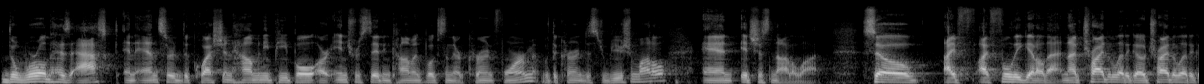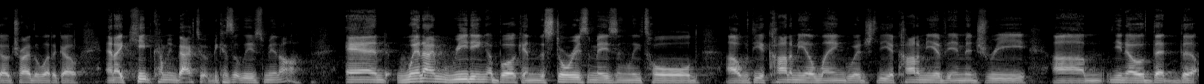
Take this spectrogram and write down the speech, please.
the world has asked and answered the question how many people are interested in comic books in their current form with the current distribution model, and it's just not a lot. So I, I fully get all that. And I've tried to let it go, tried to let it go, tried to let it go, and I keep coming back to it because it leaves me in awe. And when I'm reading a book and the story's amazingly told, uh, with the economy of language, the economy of imagery, um, you know, that the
